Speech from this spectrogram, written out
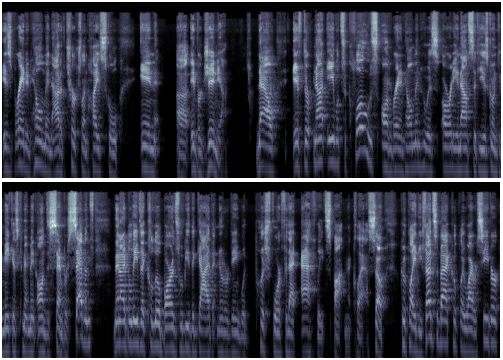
is Brandon Hillman out of Churchland High School in uh, in Virginia. Now, if they're not able to close on Brandon Hillman, who has already announced that he is going to make his commitment on December 7th, then I believe that Khalil Barnes would be the guy that Notre Dame would push for for that athlete spot in the class. So could play defensive back, could play wide receiver.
